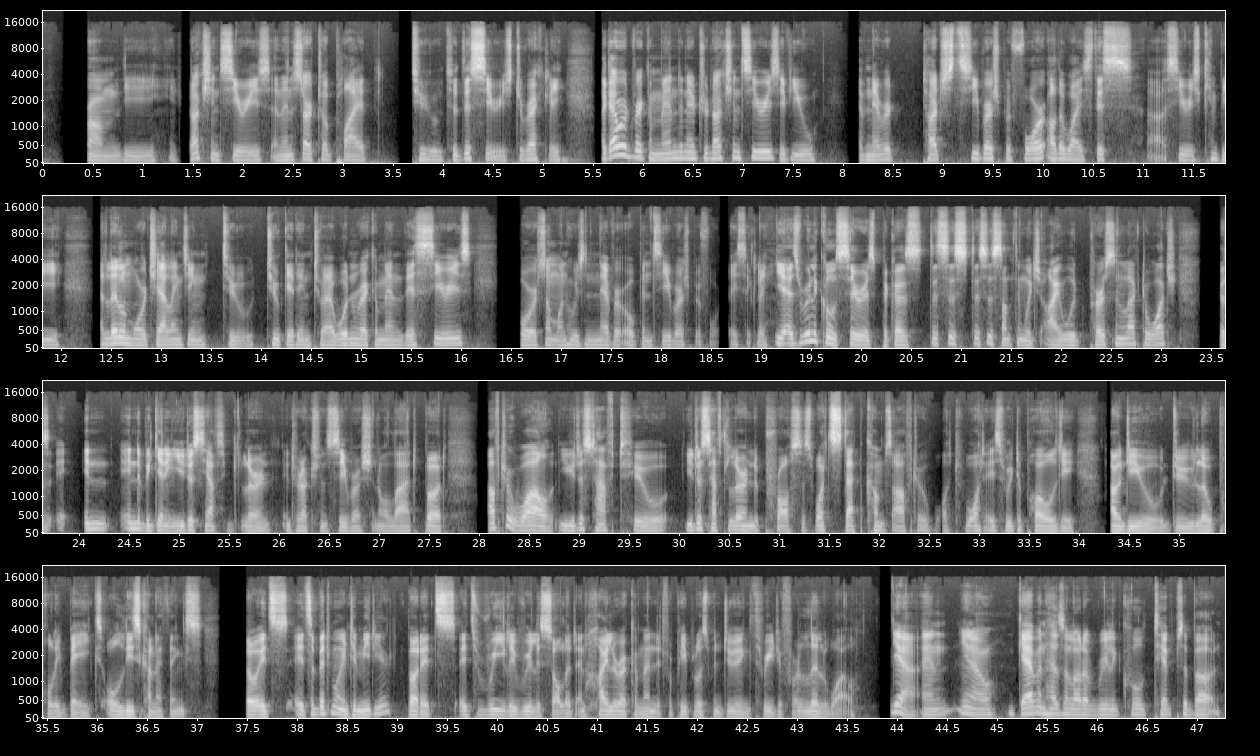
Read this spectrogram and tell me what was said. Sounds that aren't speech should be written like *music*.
from the introduction series and then start to apply it to to this series directly. Like I would recommend an introduction series if you have never touched ZBrush before. Otherwise, this uh, series can be a little more challenging to to get into. I wouldn't recommend this series for someone who's never opened ZBrush before, basically. Yeah, it's a really cool series because this is this is something which I would personally like to watch. Because in in the beginning, you just have to learn introduction to ZBrush and all that, but after a while, you just have to you just have to learn the process. What step comes after what? What is retopology? How do you do low poly bakes? All these kind of things. So it's it's a bit more intermediate, but it's it's really really solid and highly recommended for people who's been doing 3D for a little while. Yeah, and you know, Gavin has a lot of really cool tips about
